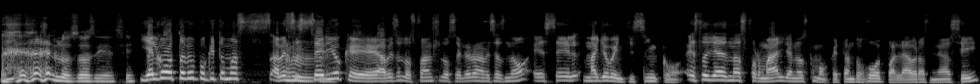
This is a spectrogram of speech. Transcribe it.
Los dos días, sí. Y algo todavía un poquito más, a veces Mm. serio, que a veces los fans lo celebran, a veces no, es el mayo 25. Esto ya es más formal, ya no es como que tanto juego de palabras ni nada así,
